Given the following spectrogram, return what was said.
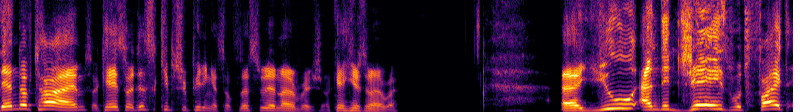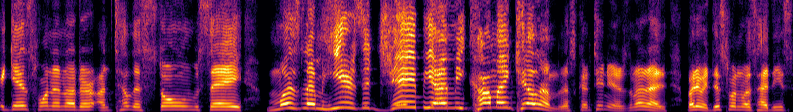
the end of times okay so this keeps repeating itself. Let's do another version. Okay here's another way uh, you and the Jays would fight against one another until a stone would say, Muslim, here's a Jay behind me, come and kill him. Let's continue. There's another hadith. By the way, this one was Hadith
